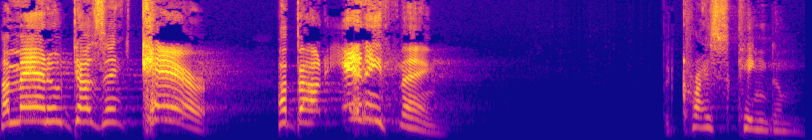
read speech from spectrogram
A man who doesn't care about anything but Christ's kingdom.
